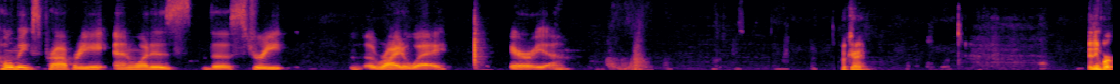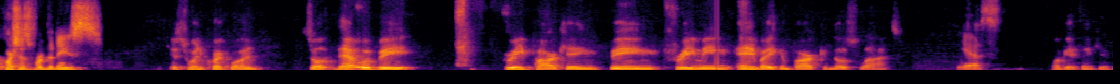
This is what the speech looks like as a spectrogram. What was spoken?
Home Inc.'s property and what is the street, the right of way area. Okay. Any more questions for Denise? Just one quick one. So that would be free parking being free meaning anybody can park in those slots. Yes. Okay, thank you.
